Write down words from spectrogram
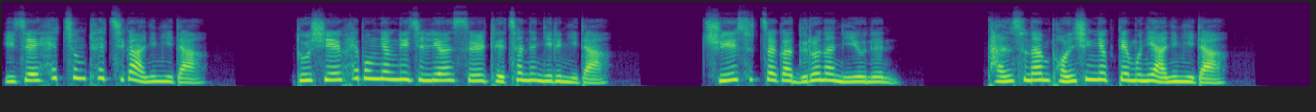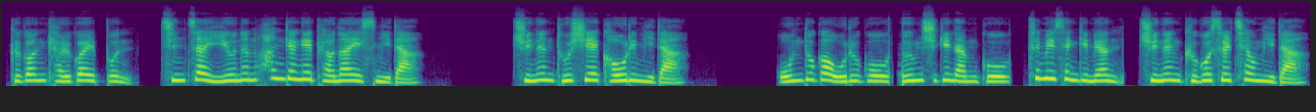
이제 해충 퇴치가 아닙니다. 도시의 회복력 리 질리언스를 되찾는 일입니다. 쥐의 숫자가 늘어난 이유는 단순한 번식력 때문이 아닙니다. 그건 결과일 뿐 진짜 이유는 환경의 변화에 있습니다. 쥐는 도시의 거울입니다. 온도가 오르고 음식이 남고 틈이 생기면 쥐는 그곳을 채웁니다.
